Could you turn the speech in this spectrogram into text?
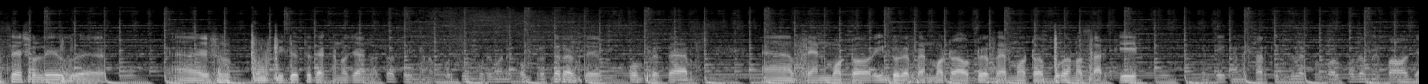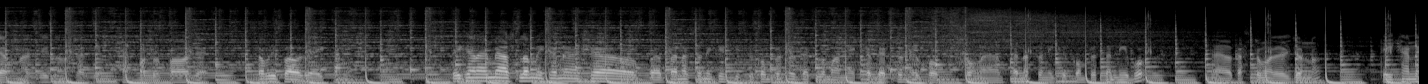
আছে আসলে ভিডিওতে দেখানো যায় না তো তো এখানে প্রচুর পরিমাণে কম্প্রেসার আছে। কম্প্রেসার ফ্যান মোটর ইনডোরে ফ্যান মোটর আউটডোরে ফ্যান মোটর পুরানো সার্কিট কিন্তু এখানে সার্কিটগুলো খুব অল্প দামে পাওয়া যায় আপনার যে কোনো সার্কিট ফ্যান মোটর পাওয়া যায় সবই পাওয়া যায় এখানে। এখানে আমি আসলাম এখানে আসা প্যানাসোনিকের কিছু কম্প্রেসার দেখলাম। আমি একটা ব্যাটনের প্যানাসোনিকের কম্প্রেসার নিব কাস্টমারের জন্য। তো এখানে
